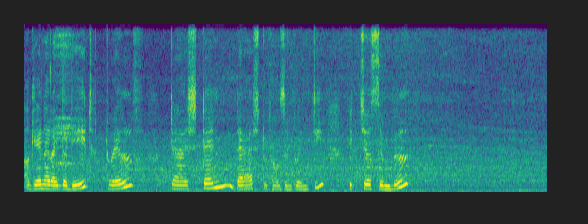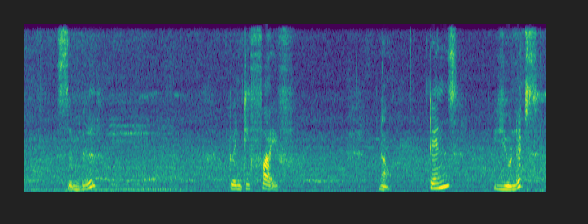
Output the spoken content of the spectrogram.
again I write the date 12 dash 10 dash 2020 picture symbol symbol 25 now tens units 2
